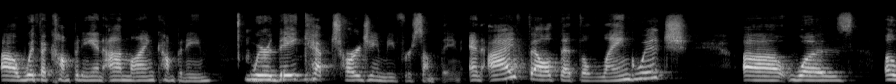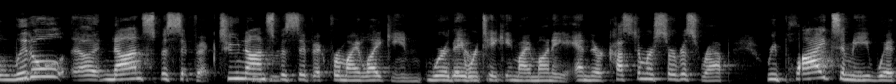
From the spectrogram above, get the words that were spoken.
uh, with a company an online company mm-hmm. where they kept charging me for something and i felt that the language uh, was a little uh, non-specific, too mm-hmm. non-specific mm-hmm. for my liking, where they yeah. were taking my money. And their customer service rep replied to me with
